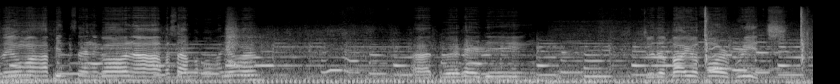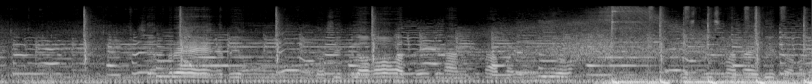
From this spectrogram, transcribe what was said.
ito yung mga pinsan ko na kasama ko ngayon. At we're heading to the Barrio 4 Bridge. Siyempre, ito yung motosiklo ko kasi ginamit ko pa yung Rio. Sis pa tayo dito. Maganda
